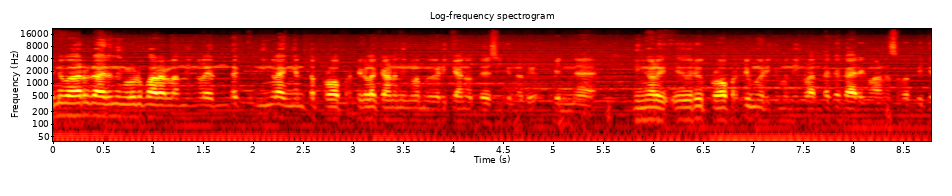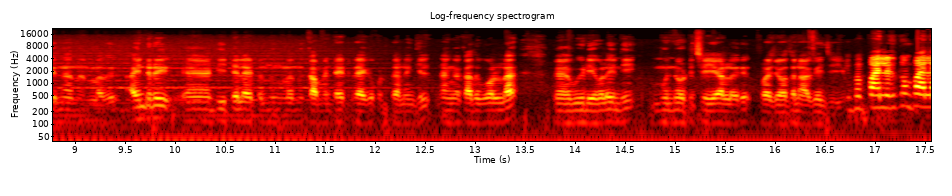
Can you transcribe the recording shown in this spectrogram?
പിന്നെ വേറൊരു കാര്യം നിങ്ങളോട് പറയാനുള്ളത് നിങ്ങൾ എന്തൊക്കെ നിങ്ങൾ എങ്ങനത്തെ പ്രോപ്പർട്ടികളൊക്കെയാണ് നിങ്ങൾ മേടിക്കാൻ ഉദ്ദേശിക്കുന്നത്? പിന്നെ നിങ്ങൾ ഒരു പ്രോപ്പർട്ടി മേടിക്കുമ്പോൾ നിങ്ങൾ എന്തൊക്കെ കാര്യങ്ങളാണ് ശ്രദ്ധിക്കുന്നത് എന്നുള്ളത്. അതിന്റെ ഒരു ഡീറ്റെയിൽ ആയിട്ട് നിങ്ങളൊന്ന് കമന്റ് ആയിട്ട് രേഖപ്പെടുത്തുകയാണെങ്കിൽ ഞങ്ങൾക്ക് അതുപോലുള്ള വീഡിയോകൾ ഇനി മുന്നോട്ട് ചെയ്യാനുള്ള ഒരു പ്രചോദനമാകുകയും ചെയ്യും. ഇപ്പൊ പലർക്കും പല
